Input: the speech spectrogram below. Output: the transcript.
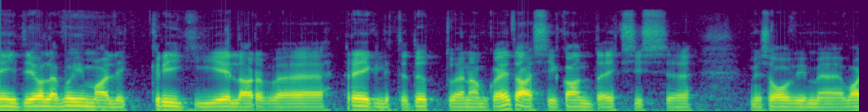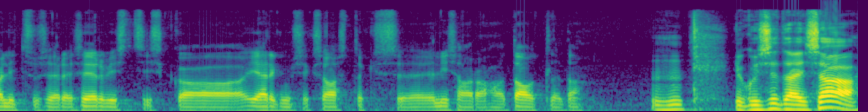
neid ei ole võimalik riigieelarve reeglite tõttu enam ka edasi kanda, ehk siis me soovime valitsuse reservist siis ka järgmiseks aastaks eh, lisaraha taotleda mm. -hmm. ja kui seda ei saa,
